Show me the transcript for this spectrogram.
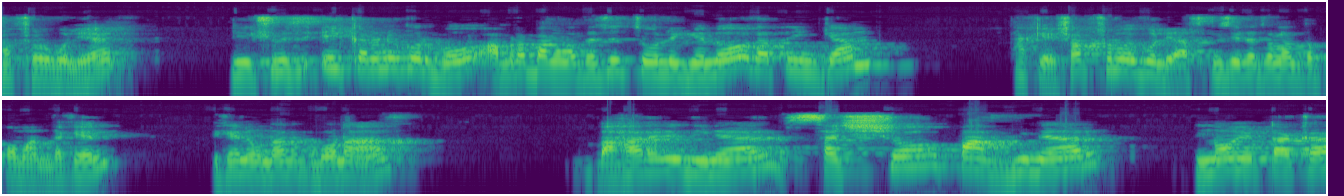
সবসময় বলি হ্যাঁ? ডিএক্সিন বিজনেস এই কারণে করব, আমরা বাংলাদেশে চলে গেলেও যাতে ইনকাম থাকে। সবসময় বলি, আজকে সেটা চূড়ান্ত প্রমাণ, দেখেন। এখানে ওনার বোনাস বাহারের দিনার চারশো পাঁচ দিনার নয় টাকা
